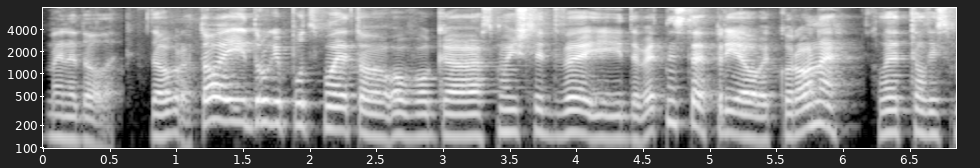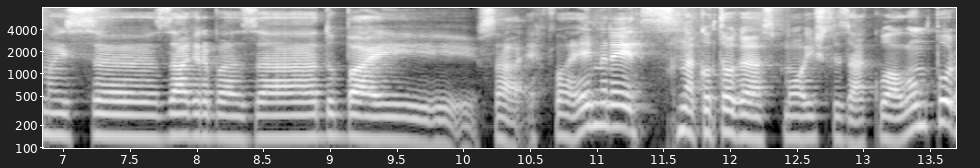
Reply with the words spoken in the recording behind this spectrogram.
mene dole. Dobro, to je i drugi put smo eto ovoga, smo išli 2019. prije ove korone Letali smo iz e, Zagreba za Dubaj sa Fly Emirates, nakon toga smo išli za Kuala Lumpur.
